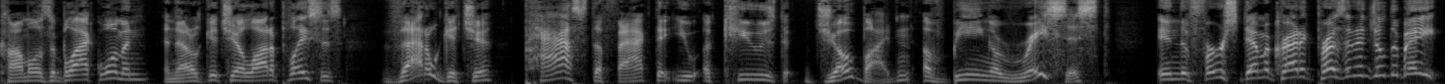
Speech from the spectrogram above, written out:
Kamala's a black woman, and that'll get you a lot of places. That'll get you past the fact that you accused Joe Biden of being a racist in the first Democratic presidential debate.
